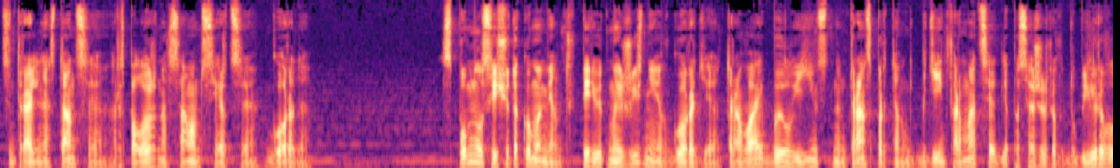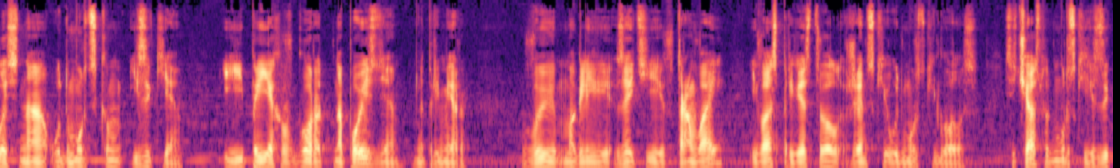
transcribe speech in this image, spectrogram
центральная станция расположена в самом сердце города. Вспомнился еще такой момент. В период моей жизни в городе трамвай был единственным транспортом, где информация для пассажиров дублировалась на удмуртском языке. И приехав в город на поезде, например, вы могли зайти в трамвай, и вас приветствовал женский удмуртский голос. Сейчас удмуртский язык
